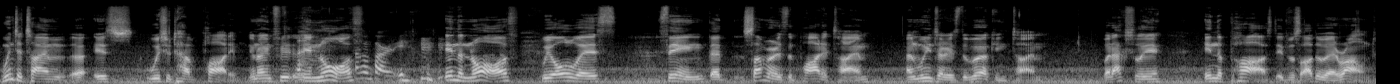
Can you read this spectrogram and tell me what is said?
wintertime uh, is we should have party. You know, in in north, Have a party. in the north, we always think that summer is the party time and winter is the working time. But actually, in the past, it was other way around.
